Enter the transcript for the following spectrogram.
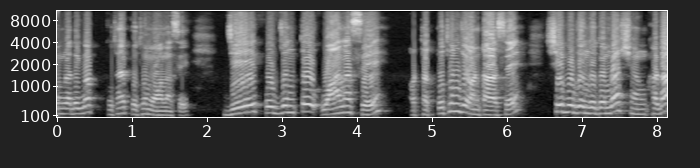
তোমরা দেখবা কোথায় প্রথম ওয়ান আছে। যে পর্যন্ত ওয়ান আছে, অর্থাৎ প্রথম যে ওয়ানটা আছে, সেই পর্যন্ত তোমরা সংখ্যাটা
